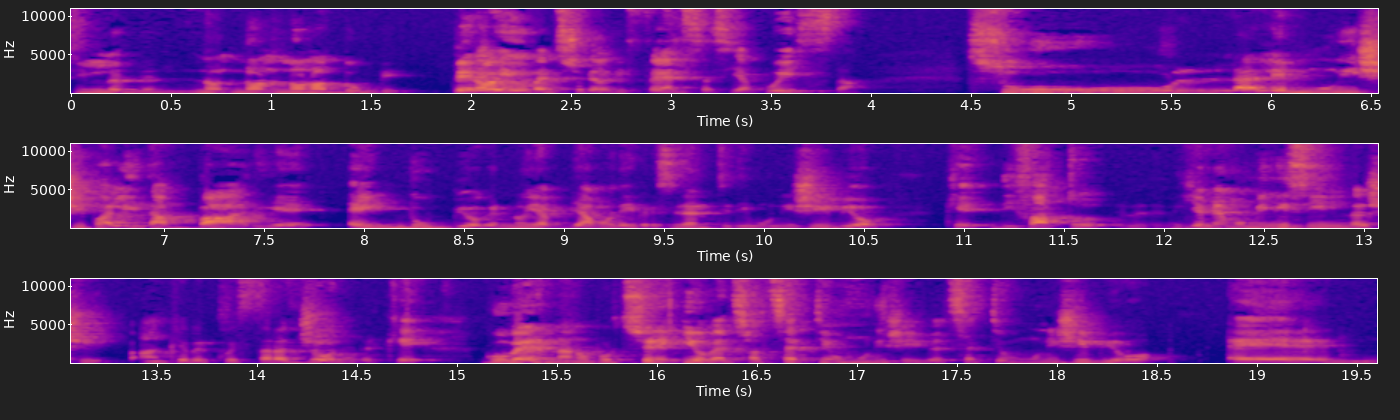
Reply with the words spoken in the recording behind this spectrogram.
il, no, no, non ho dubbi, però io penso che la differenza sia questa. Sulle municipalità varie è indubbio che noi abbiamo dei presidenti di municipio che di fatto li chiamiamo mini sindaci anche per questa ragione, perché governano porzioni. Io penso al settimo municipio, il settimo municipio eh,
